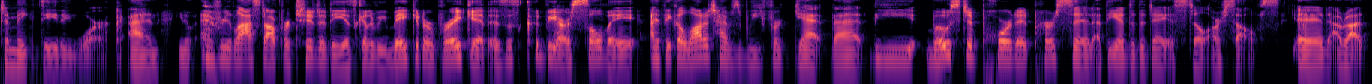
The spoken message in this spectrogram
to make dating work. And, you know, every last opportunity is going to be make it or break it as this could be our soulmate. I think a lot of times we forget that the most important person at the end of the day is still ourselves. Yeah. And I'm not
